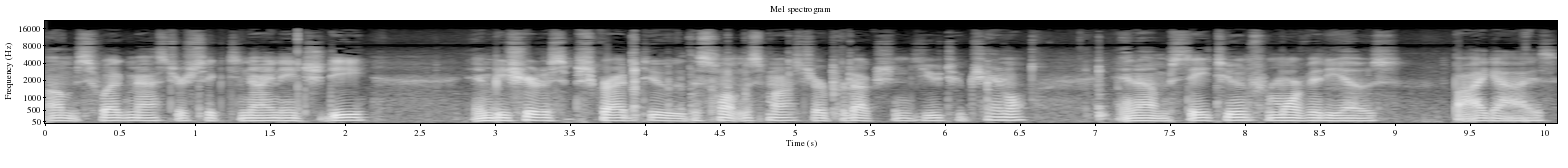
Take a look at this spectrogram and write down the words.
um, Swagmaster69HD, and be sure to subscribe to the Slumpness Monster Productions YouTube channel, and um, stay tuned for more videos. Bye, guys.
